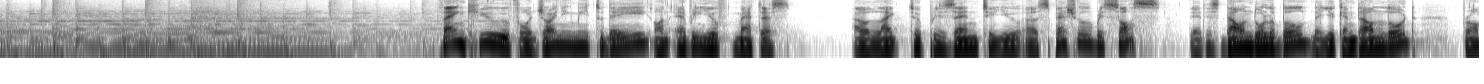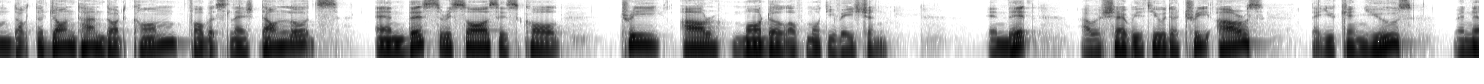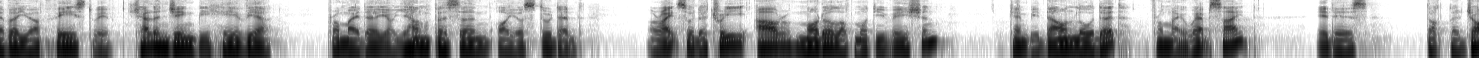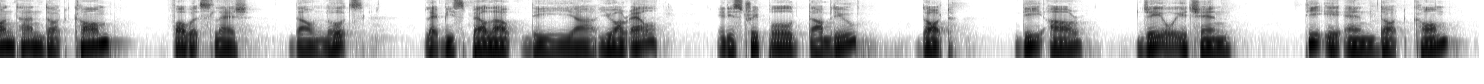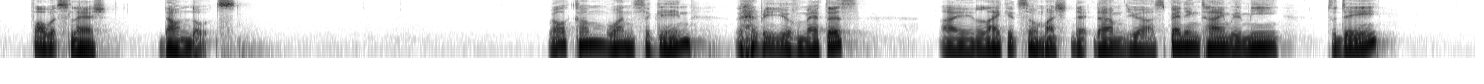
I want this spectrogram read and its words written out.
Thank you for joining me today on Every Youth Matters. I would like to present to you a special resource that is downloadable that you can download from drjohntan.com forward slash downloads. And this resource is called 3R model of motivation. In it, I will share with you the three R's that you can use whenever you are faced with challenging behavior from either your young person or your student. All right, so the 3R model of motivation can be downloaded from my website. It is drjohntan.com forward slash downloads let me spell out the uh, URL. It is www.drjohntan.com forward slash downloads. Welcome once again to Every Youth Matters. I like it so much that um, you are spending time with me today,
